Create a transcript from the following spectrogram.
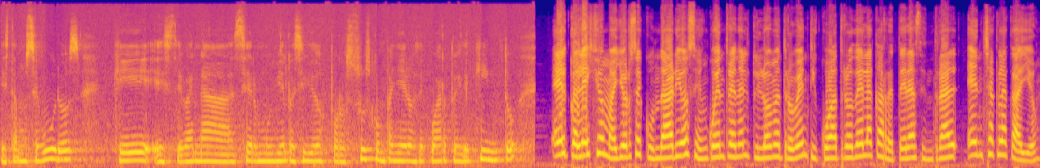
Estamos seguros que este, van a ser muy bien recibidos por sus compañeros de cuarto y de quinto. El Colegio Mayor Secundario se encuentra en el kilómetro 24 de la carretera central en Chaclacayo.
